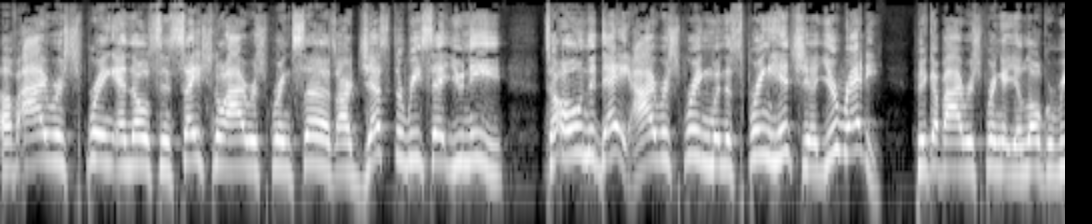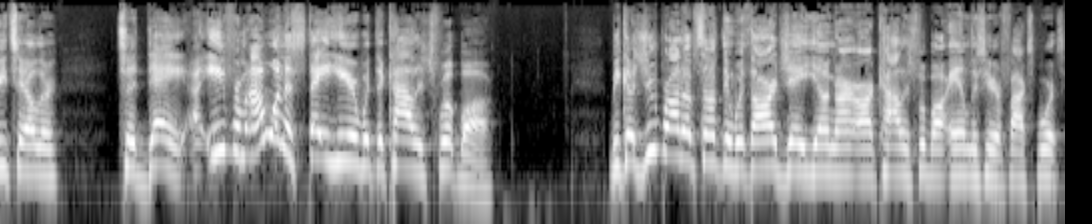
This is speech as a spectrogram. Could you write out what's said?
of Irish Spring and those sensational Irish Spring suds are just the reset you need to own the day. Irish Spring, when the spring hits you, you're ready. Pick up Irish Spring at your local retailer today. Uh, Ephraim, I want to stay here with the college football because you brought up something with RJ Young, our, our college football analyst here at Fox Sports,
